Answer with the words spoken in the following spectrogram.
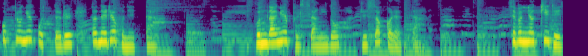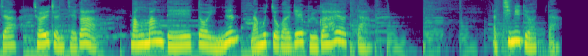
꽃병의 꽃들을 떠내려 보냈다. 본당의 불상도 들썩거렸다. 새벽녘이 되자 절 전체가 망망대해에 떠 있는 나무 조각에 불과하였다. 아침이 되었다.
